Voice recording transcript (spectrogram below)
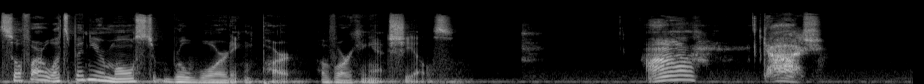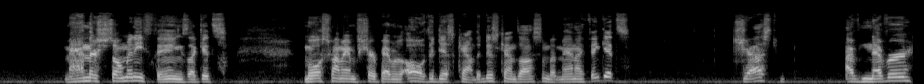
so far? What's been your most rewarding part of working at Scheels? Ah, uh, gosh, man, there's so many things. Like it's most of time, I'm sure everyone's oh the discount, the discount's awesome, but man, I think it's just I've never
